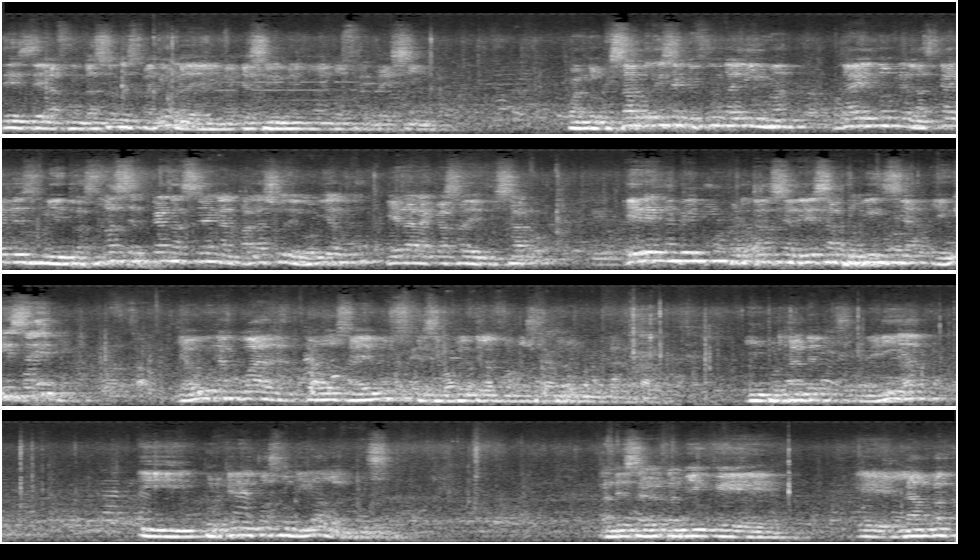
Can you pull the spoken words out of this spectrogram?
desde la fundación española de Lima, que ha sido en 1535. Cuando Pizarro dice que funda Lima, da el nombre a las calles mientras más cercanas sean al Palacio de Gobierno, que era la casa de Pizarro, era el nivel de importancia de esa provincia en esa época. Y a una cuadra, todos sabemos que se encuentra el famoso Jerón Importante por su minería y porque era el paso obligado al Cusco. Han de saber también que eh, Lampa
